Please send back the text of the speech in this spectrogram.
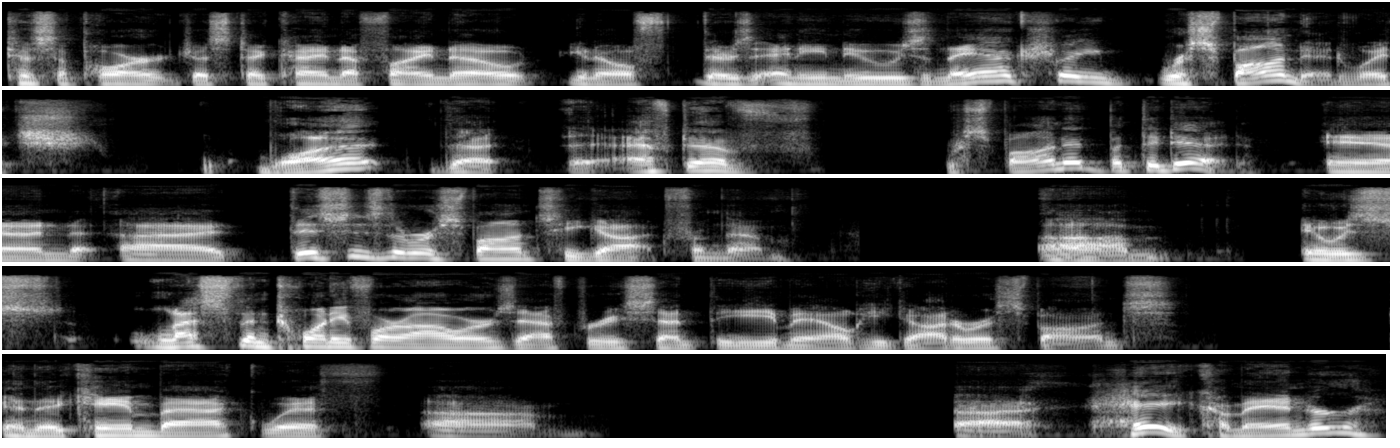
to support just to kind of find out, you know, if there's any news, and they actually responded. Which, what that have to have responded, but they did, and uh, this is the response he got from them. Um, it was less than 24 hours after he sent the email, he got a response, and they came back with. Um, uh, hey, Commander.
